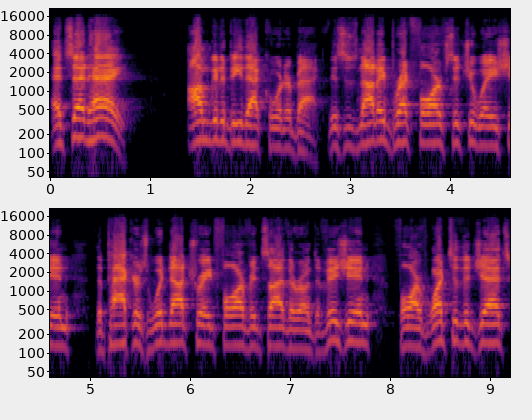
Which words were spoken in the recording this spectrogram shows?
and said, "Hey, I'm going to be that quarterback. This is not a Brett Favre situation. The Packers would not trade Favre inside their own division. Favre went to the Jets,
